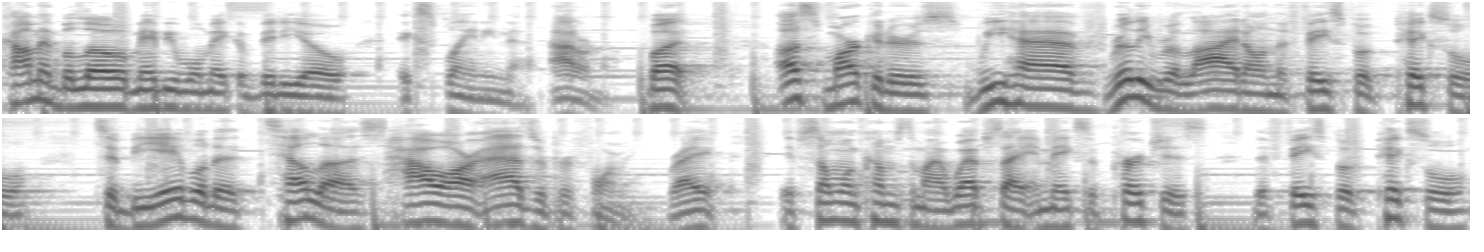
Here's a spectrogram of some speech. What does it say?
comment below, maybe we'll make a video explaining that. I don't know. But us marketers, we have really relied on the Facebook Pixel to be able to tell us how our ads are performing, right? If someone comes to my website and makes a purchase, the Facebook Pixel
